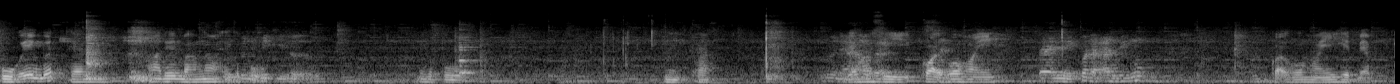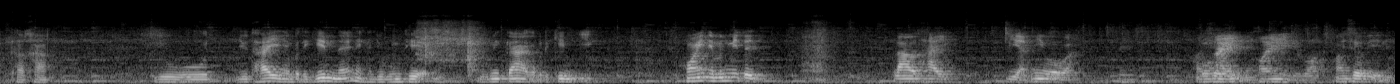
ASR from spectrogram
ปลูกเองเบิดแทนมาเดินบางเนาะนี่ก็ปลูกนี่ก็ปลูกนี่ครับเดี๋ยวเขาสีก้อยหัวหอยใส่เหล็กก็ได้อันนี้มุกก้อยหัวหอยเห็ดแบบคักๆอยู่อยู่ไทยเนี่ยปฏิกินนะนี่อยู่กรุงเทพอยู่อเมริกากับปฏิกินอีกหอยเนี่ยมันมีแต่ลาวไทยเบียดนี่บ่วะหอยโอ้เชอไงรี่นี่หอยนี่บอกหอยเชอรี่นี่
